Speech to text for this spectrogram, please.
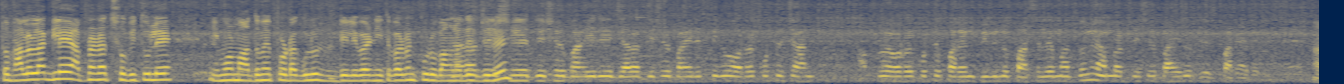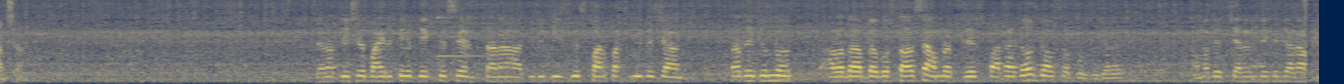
তো ভালো লাগলে আপনারা ছবি তুলে ইমোর মাধ্যমে প্রোডাক্টগুলো ডেলিভারি নিতে পারবেন পুরো বাংলাদেশ জুড়ে। দেশে দেশের বাইরে যারা দেশের বাইরে থেকে অর্ডার করতে চান আপনারা অর্ডার করতে পারেন বিভিন্ন পার্সেলের মাধ্যমে আমরা দেশের বাইরেও ড্রেস পাঠিয়ে দেবো। আচ্ছা। যারা দেশের বাইরে থেকে দেখতেছেন তারা যদি বিজনেস পারপাস নিতে চান তাদের জন্য আলাদা ব্যবস্থা আছে। আমরা ড্রেস পাঠায় দেওয়ার ব্যবস্থা করব। যারা আমাদের চ্যানেল দেখে যারা আপনি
